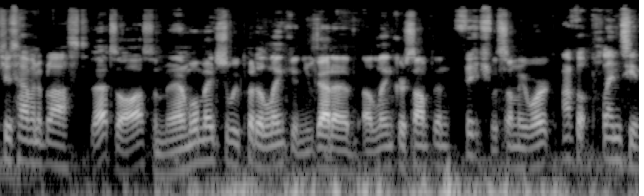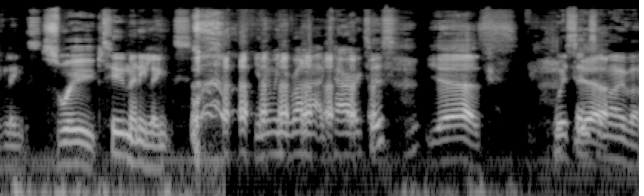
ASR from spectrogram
just having a blast. That's awesome, man. We'll make sure we put a link in. You got a, a link or something Fish- with some of your work? I've got plenty of links. Sweet. Too many links. You know when you run out of characters, yes. we send Yeah. some over.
